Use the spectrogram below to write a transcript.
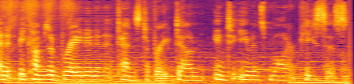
and it becomes abraded and it tends to break down into even smaller pieces.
